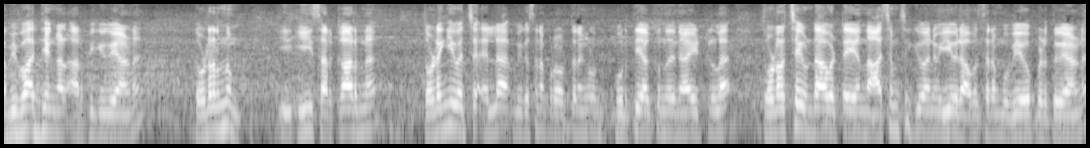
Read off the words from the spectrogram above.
അഭിവാദ്യങ്ങൾ അർപ്പിക്കുകയാണ്. തുടർന്നും ഈ സർക്കാരിന് തുടങ്ങി വെച്ച എല്ലാ വികസന പ്രവർത്തനങ്ങളും പൂർത്തിയാക്കുന്നതിനായിട്ടുള്ള തുടർച്ചയുണ്ടാവട്ടെ എന്ന് ആശംസിക്കുവാനും ഈ ഒരു അവസരം ഉപയോഗപ്പെടുത്തുകയാണ്.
